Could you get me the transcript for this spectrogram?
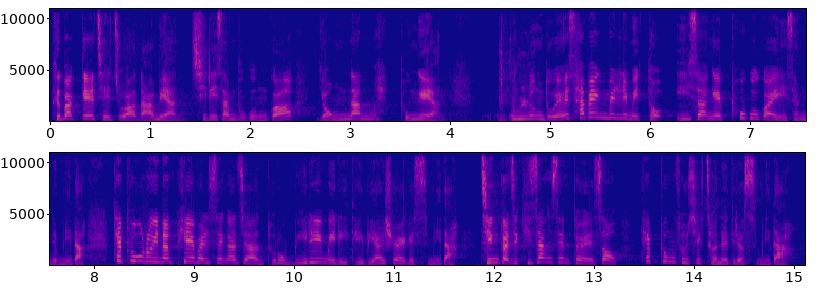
그 밖에 제주와 남해안, 지리산 부근과 영남 동해안, 울릉도에 400mm 이상의 폭우가 예상됩니다. 태풍으로 인한 피해 발생하지 않도록 미리미리 대비하셔야겠습니다. 지금까지 기상센터에서 태풍 소식 전해드렸습니다.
